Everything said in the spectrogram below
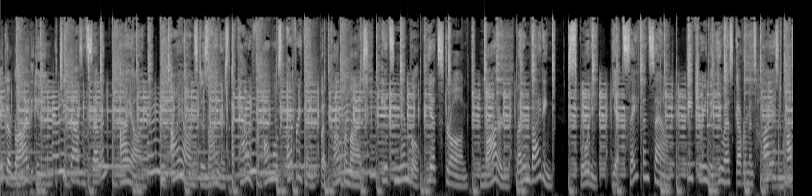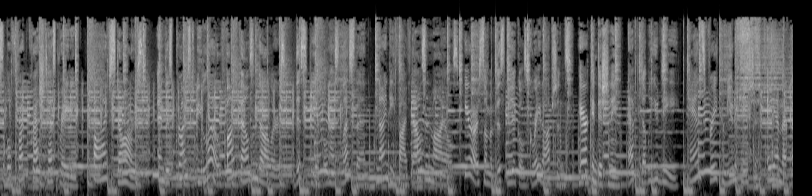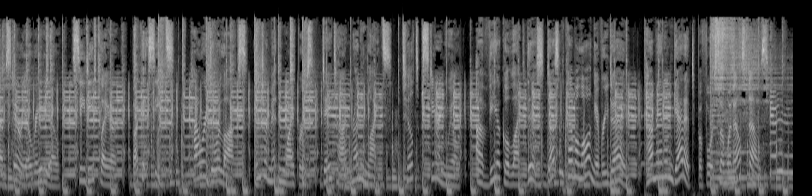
Take a ride in the 2007 Ion. The Ion's designers accounted for almost everything but compromise. It's nimble yet strong, modern but inviting, sporty yet safe and sound, featuring the U.S. government's highest possible front crash test rating, five stars, and is priced below $5,000. This vehicle has less than 95,000 miles. Here are some of this vehicle's great options. Air conditioning, FWD, hands-free communication, AM-FM stereo radio, CD player, bucket seats, power door locks, intermittent wipers, daytime running lights, tilt steering wheel. A vehicle like this doesn't come along every day. Come in and get it before someone else does.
